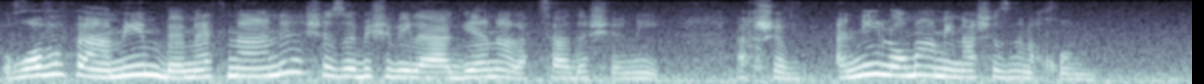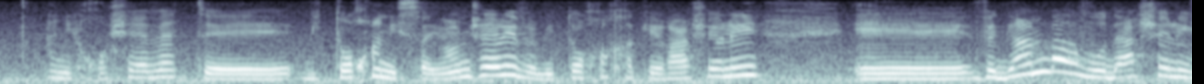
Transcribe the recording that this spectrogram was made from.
רוב הפעמים באמת נענה שזה בשביל להגן על הצד השני. עכשיו, אני לא מאמינה שזה נכון. אני חושבת, אה, מתוך הניסיון שלי ומתוך החקירה שלי, אה, וגם בעבודה שלי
